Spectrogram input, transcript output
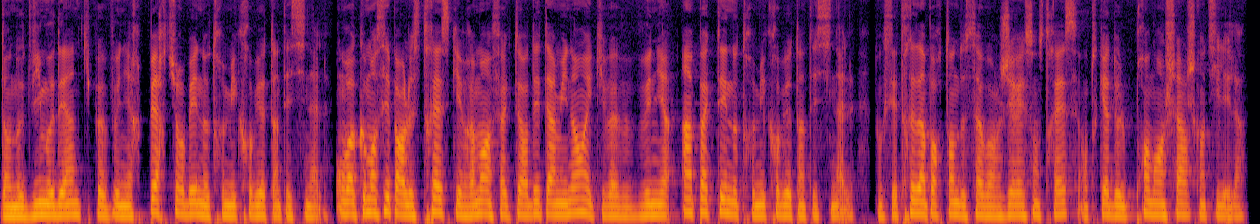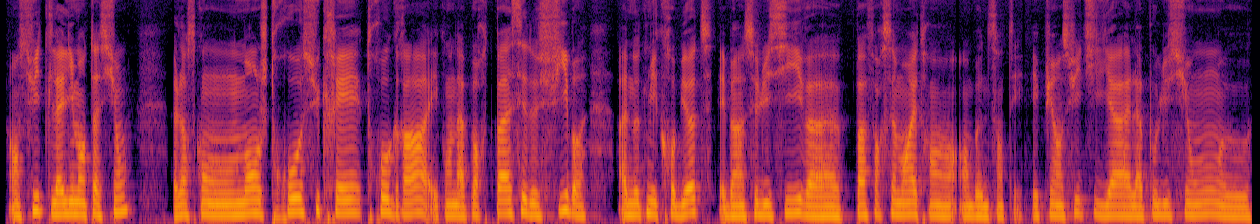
dans notre vie moderne qui peuvent venir perturber notre microbiote intestinal. On va commencer par le stress qui est vraiment un facteur déterminant et qui va venir impacter notre microbiote intestinal. Donc c'est très important de savoir gérer son stress, en tout cas de le prendre en charge quand il est là. Ensuite, l'alimentation. Lorsqu'on mange trop sucré, trop gras et qu'on n'apporte pas assez de fibres à notre microbiote, eh ben celui-ci va pas forcément être en, bonne santé. Et puis ensuite, il y a la pollution euh,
